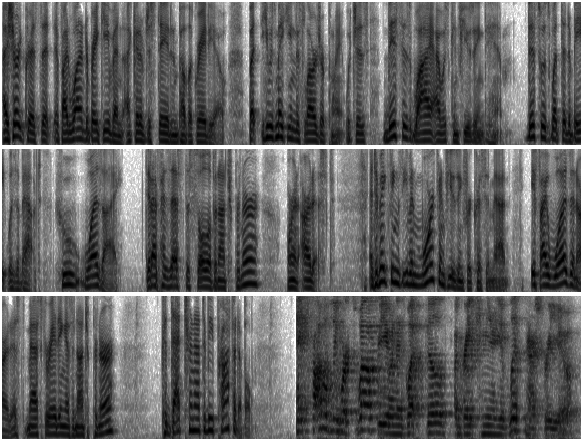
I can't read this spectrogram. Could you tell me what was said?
I assured Chris that if I'd wanted to break even, I could have just stayed in public radio. But he was making this larger point, which is this is why I was confusing to him. This was what the debate was about. Who was I? Did I possess the soul of an entrepreneur or an artist? And to make things even more confusing for Chris and Matt, if I was an artist masquerading as an entrepreneur, could that turn out to be profitable? It probably works well for you and is what builds a great community of listeners for you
